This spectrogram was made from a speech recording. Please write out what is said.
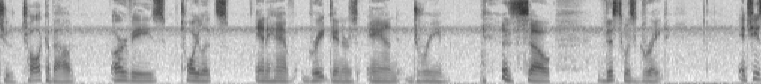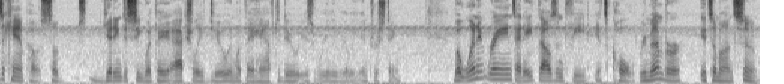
to talk about RVs, toilets, and have great dinners and dream. so this was great. And she's a camp host, so getting to see what they actually do and what they have to do is really, really interesting. But when it rains at 8,000 feet, it's cold. Remember, it's a monsoon,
